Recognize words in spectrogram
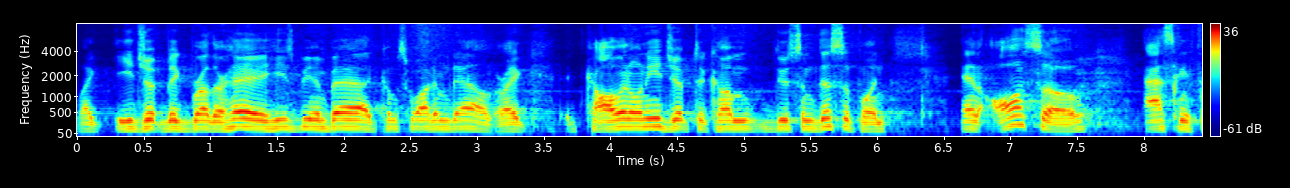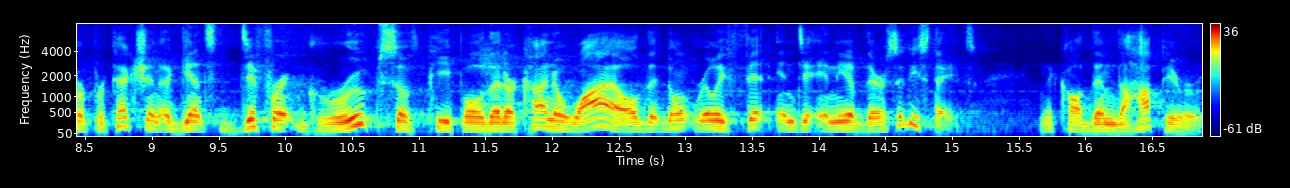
Like Egypt, big brother, hey, he's being bad, come swat him down, right? Calling on Egypt to come do some discipline. And also asking for protection against different groups of people that are kind of wild that don't really fit into any of their city states. And they called them the Hapiru.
